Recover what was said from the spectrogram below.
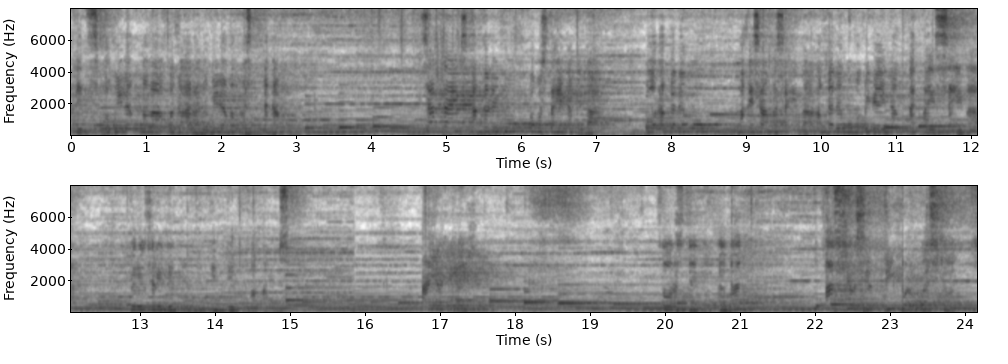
athletes o bilang mga mag-aaral o bilang mga anak. Sometimes, ang galing mo kamustahin ang iba o ang galing mo makisama sa iba, ang galing mo magbigay ng advice sa iba, pero yung sarili mo, hindi mo makamusta. Are you ready? Sa oras na ito, I want to ask yourself deeper questions.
